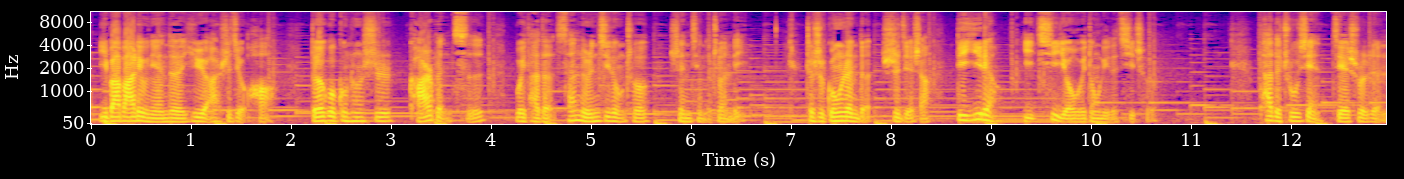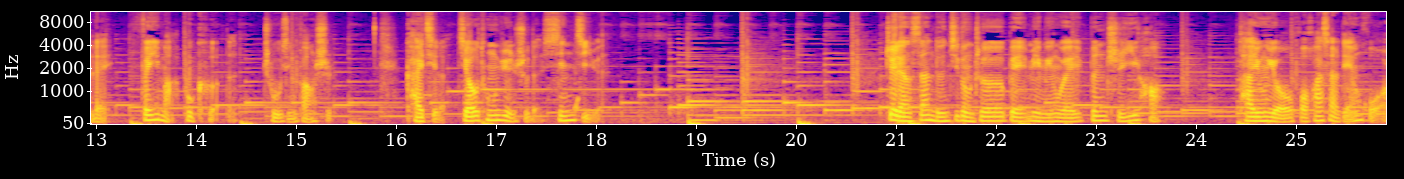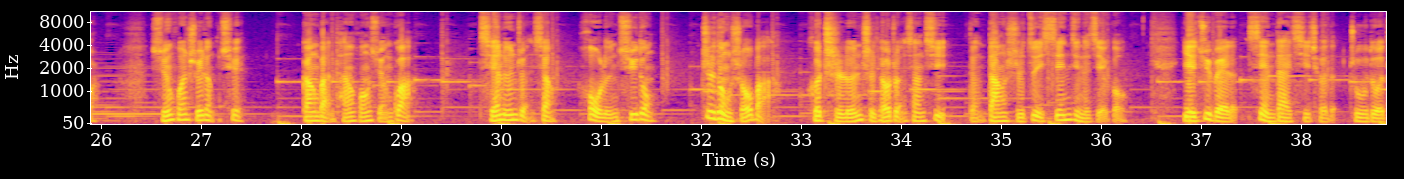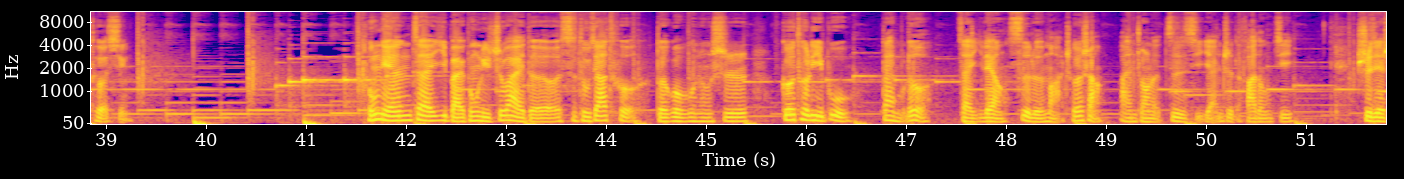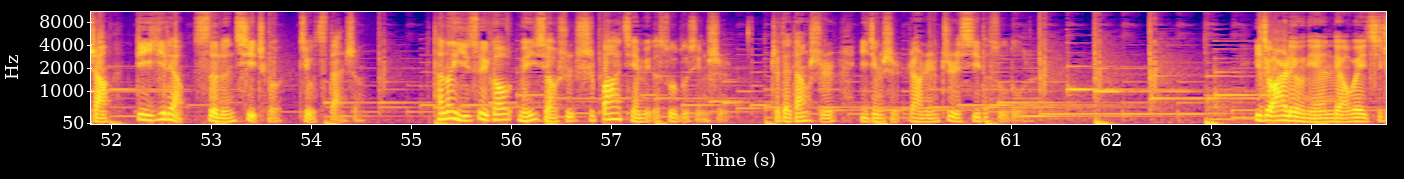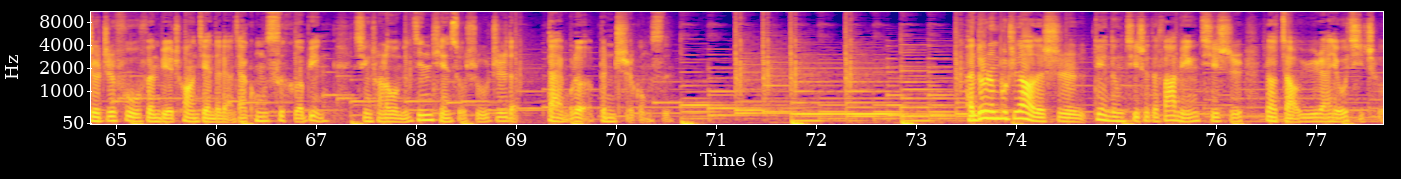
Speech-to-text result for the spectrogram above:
一八八六年的一月二十九号，德国工程师卡尔本茨为他的三轮机动车申请了专利，这是公认的世界上第一辆以汽油为动力的汽车。它的出现结束了人类非马不可的出行方式，开启了交通运输的新纪元。这辆三轮机动车被命名为奔驰一号，它拥有火花塞点火、循环水冷却、钢板弹簧悬挂、前轮转向、后轮驱动、制动手把和齿轮齿条转向器等当时最先进的结构，也具备了现代汽车的诸多特性。同年，在一百公里之外的斯图加特，德国工程师哥特利布·戴姆勒。在一辆四轮马车上安装了自己研制的发动机，世界上第一辆四轮汽车就此诞生。它能以最高每小时十八千米的速度行驶，这在当时已经是让人窒息的速度了。一九二六年，两位汽车之父分别创建的两家公司合并，形成了我们今天所熟知的戴姆勒奔驰公司。很多人不知道的是，电动汽车的发明其实要早于燃油汽车。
